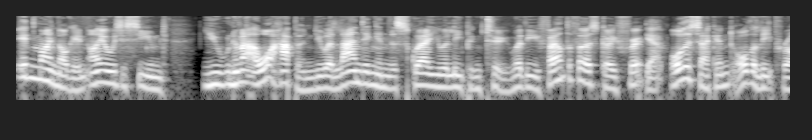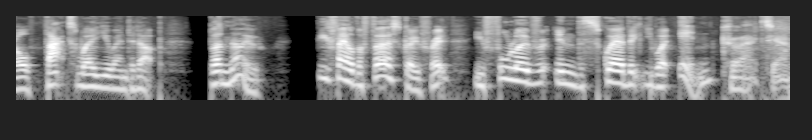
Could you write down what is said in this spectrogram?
in my noggin, I always assumed you, no matter what happened, you were landing in the square you were leaping to. Whether you failed the first go for it, Yeah. or the second, or the leap roll, that's where you ended up. But no. If you fail the first go for it, you fall over in the square that you were in, Correct, yeah.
